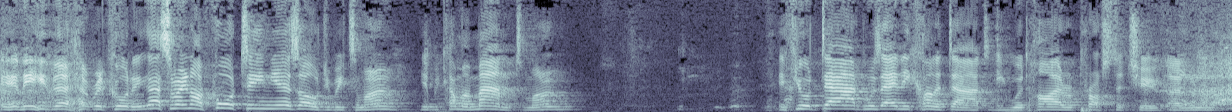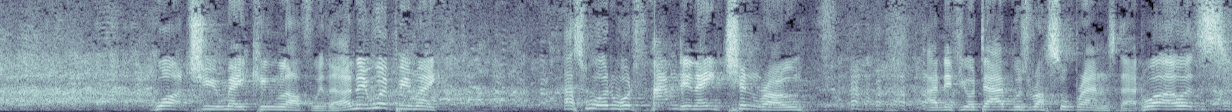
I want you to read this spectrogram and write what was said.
in either recording. That's very nice. Fourteen years old you'll be tomorrow. You'll become a man tomorrow. If your dad was any kind of dad, he would hire a prostitute and watch you making love with her, and it would be make. That's what would have happened in ancient Rome. And if your dad was Russell Brand's dad, what was? Um,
